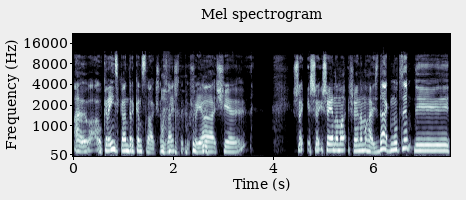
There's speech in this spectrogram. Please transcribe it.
а, українська under construction, знаєш, типу, що я ще. Що, що, що, я, нама, що я намагаюсь. Так, ну це е,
